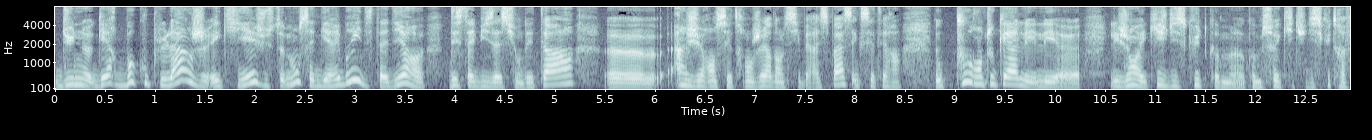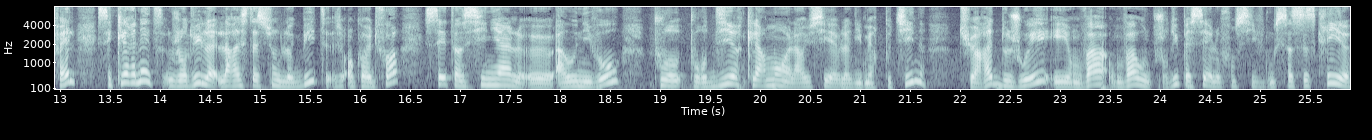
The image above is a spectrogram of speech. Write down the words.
d'une guerre beaucoup plus large et qui est justement cette guerre hybride, c'est-à-dire euh, déstabilisation d'État, euh, ingérence étrangère dans le cyberespace, etc. Donc pour en tout cas les, les, euh, les gens avec qui je discute, comme, comme ceux avec qui tu discutes, Raphaël, c'est clair et net. Aujourd'hui, l'arrestation de Logbit, encore une fois, c'est un signal euh, à haut niveau pour, pour dire clairement à la Russie et à Vladimir Poutine, tu arrêtes de jouer et on va, on va aujourd'hui passer à l'offensive. Donc ça s'inscrit euh,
